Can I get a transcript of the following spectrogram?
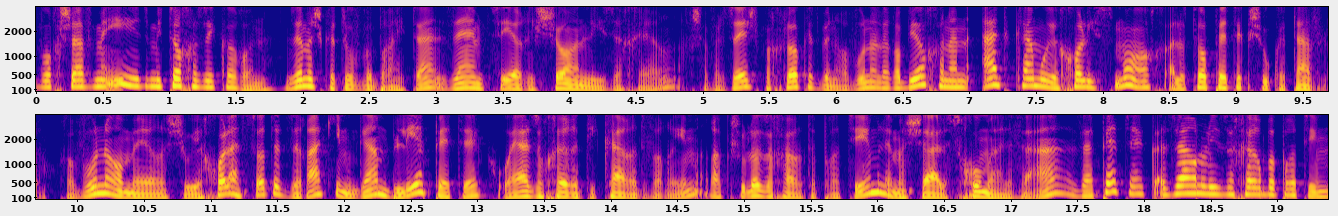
והוא עכשיו מעיד מתוך הזיכרון. זה מה שכתוב בברייתא, זה האמצעי הראשון להיזכר. עכשיו על זה יש מחלוקת בין רבונה לרבי יוחנן, עד כמה הוא יכול לסמוך על אותו פתק שהוא כתב לו. רבונה אומר שהוא יכול לעשות את זה רק אם גם בלי הפתק הוא היה זוכר את עיקר הדברים, רק שהוא לא זכר את הפרטים, למשל סכום ההלוואה, והפתק עזר לו להיזכר בפרטים,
